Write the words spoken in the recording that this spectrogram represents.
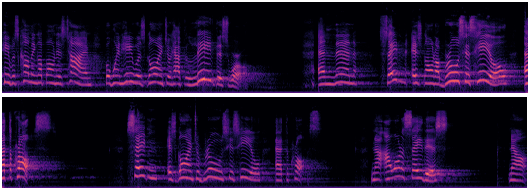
he was coming up on his time for when he was going to have to leave this world. And then Satan is going to bruise his heel at the cross. Satan is going to bruise his heel at the cross. Now, I want to say this. Now,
